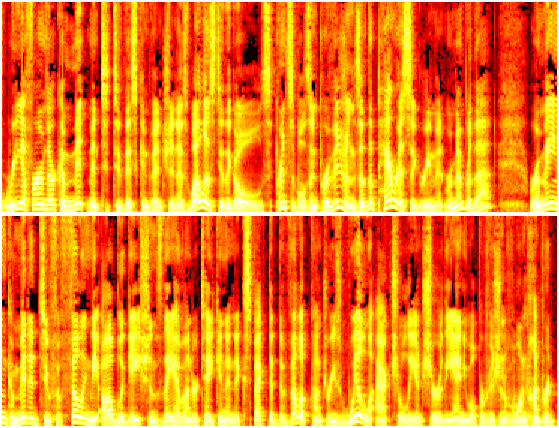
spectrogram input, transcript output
reaffirm their commitment to this convention, as well as to the goals, principles, and provisions of the Paris Agreement. Remember that? Remain committed to fulfilling the obligations they have undertaken and expect that developed countries will actually ensure the annual provision of $100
